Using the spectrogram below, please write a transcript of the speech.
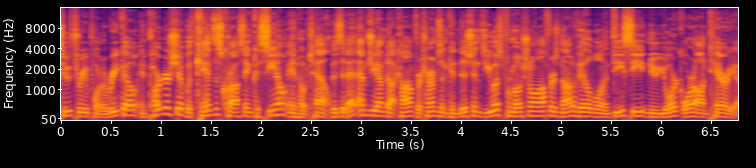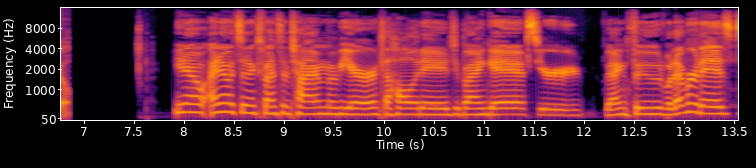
0023 Puerto Rico in partnership with Kansas Crossing Casino and Hotel. Visit BetMGM.com for terms and conditions. U.S. promotional offers not available in D.C., New York, or Ontario. You know, I know it's an expensive time of year, the holidays, you're buying gifts, you're buying food, whatever it is.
